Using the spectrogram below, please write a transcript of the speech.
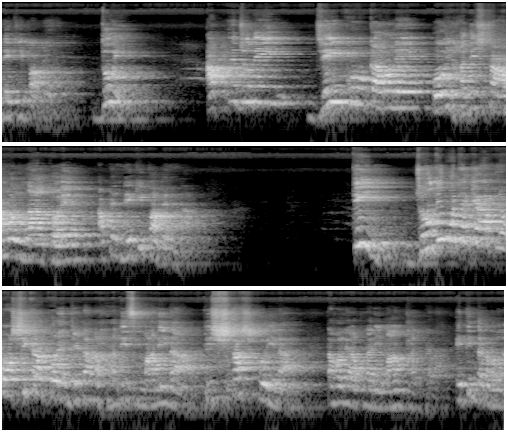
নেকি পাবেন। দুই, আপনি যদি যেই কোনো কারণে ওই হাদিসটা আমল না করেন, আপনি নেকি পাবেন না। তিন, যদি ওটাকে আপনি অস্বীকার করেন, যেটা আমরা হাদিস মানি না, বিশ্বাস করি না, তাহলে আপনার ইমান থাকবে না। এই তিনটা কথা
